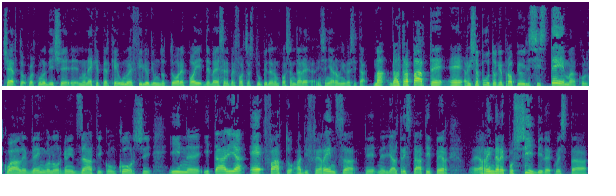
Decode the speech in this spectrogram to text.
Certo, qualcuno dice eh, non è che perché uno è figlio di un dottore poi deve essere per forza stupido e non possa andare a insegnare all'università, ma d'altra parte è risaputo che proprio il sistema col quale vengono organizzati i concorsi in eh, Italia è fatto a differenza che negli altri stati per rendere possibile questa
